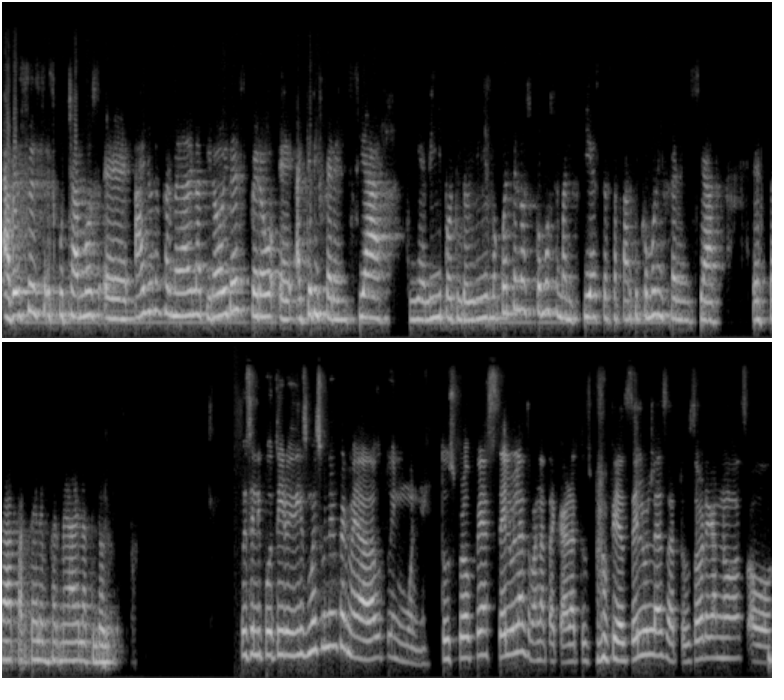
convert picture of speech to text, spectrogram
a veces escuchamos, eh, hay una enfermedad de la tiroides, pero eh, hay que diferenciar el hipotiroidismo. Cuéntenos cómo se manifiesta esta parte y cómo diferenciar esta parte de la enfermedad de la tiroides. Pues el hipotiroidismo es una enfermedad autoinmune. Tus propias células van a atacar a tus propias células, a tus órganos o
